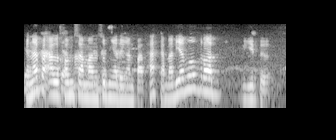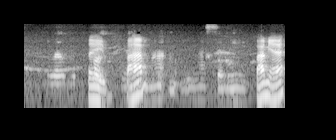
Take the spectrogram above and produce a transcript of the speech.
Kenapa al-khamsa mansubnya dengan fathah? Karena dia mufrad. Gitu. Baik. Paham? Paham ya?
